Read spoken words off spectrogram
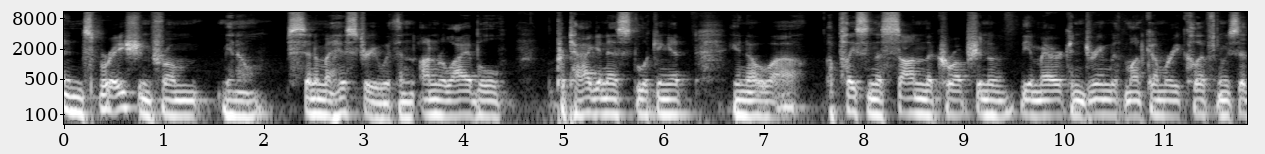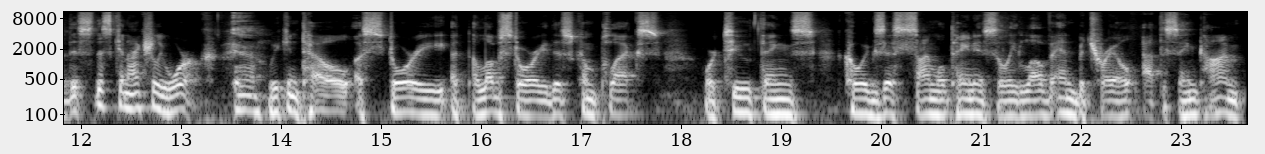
inspiration from you know cinema history with an unreliable protagonist looking at you know. Uh, a place in the sun, the corruption of the American dream with Montgomery Clift, and we said this this can actually work. Yeah. We can tell a story, a, a love story this complex, where two things coexist simultaneously love and betrayal at the same time.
